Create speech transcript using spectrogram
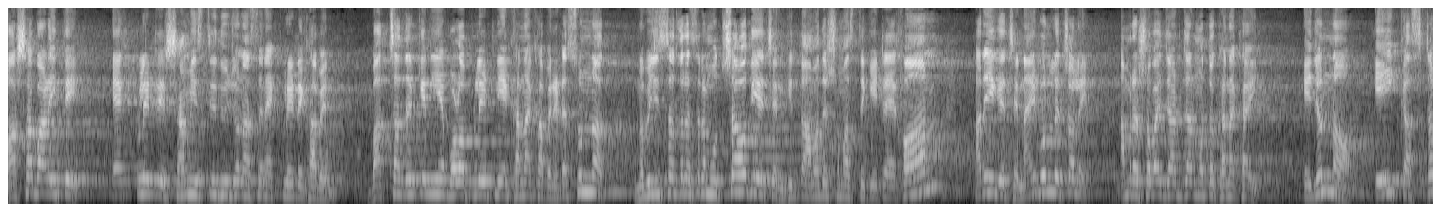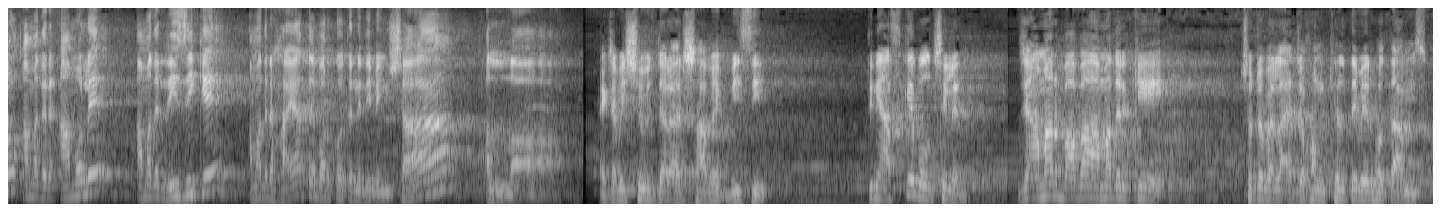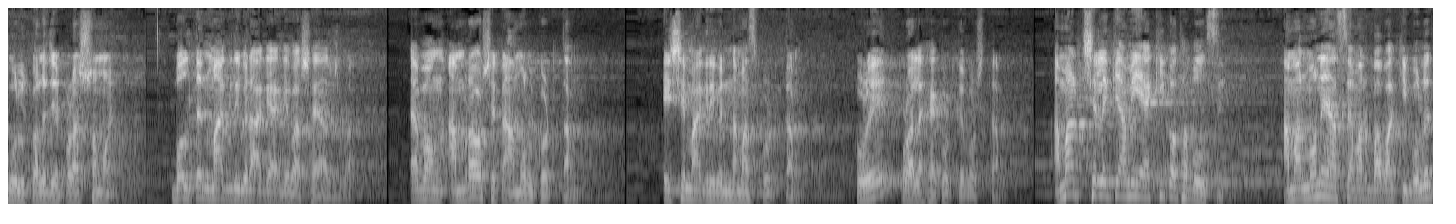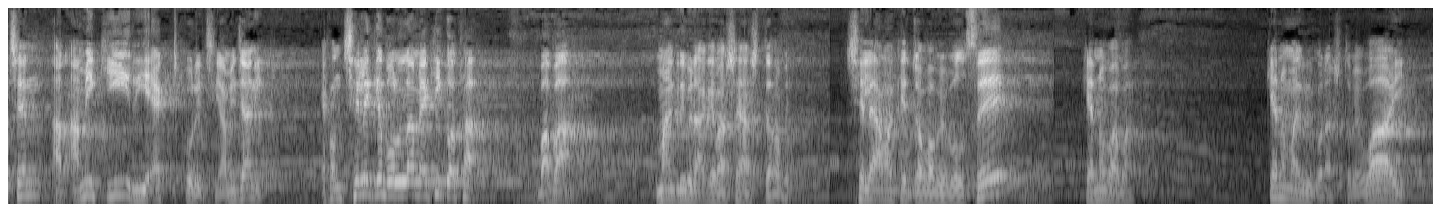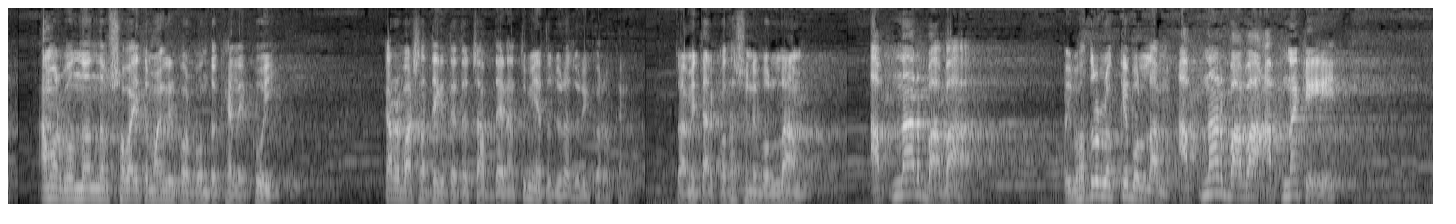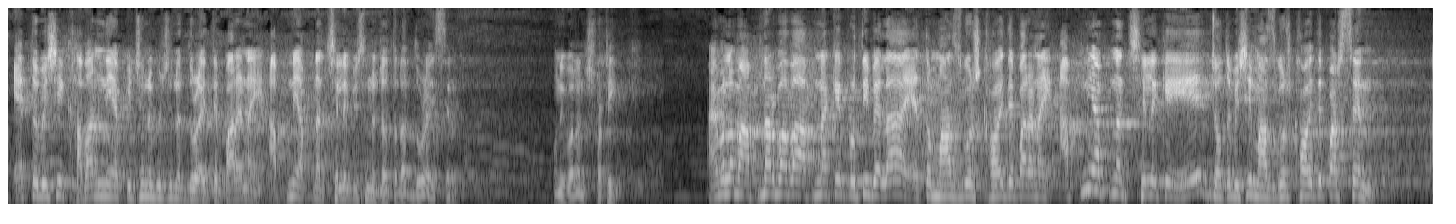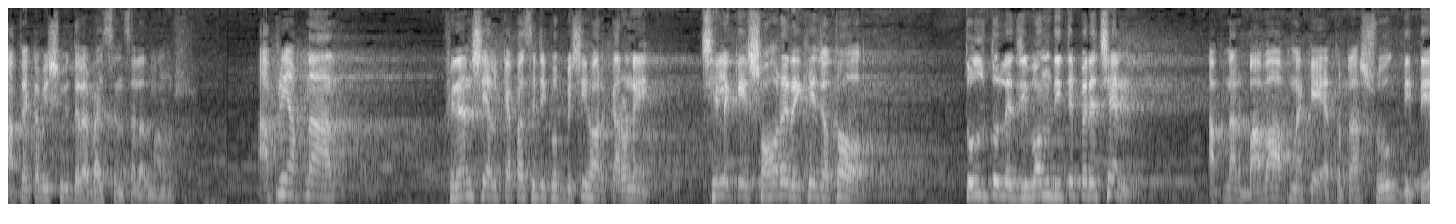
বাসা বাড়িতে এক প্লেটে স্বামী, স্ত্রী দুজন আছেন, এক প্লেটে খাবেন। বাচ্চাদেরকে নিয়ে বড় প্লেট নিয়ে খানা খাবেন, এটা সুন্নত। নবীজি সাল্লাম উৎসাহ দিয়েছেন, কিন্তু আমাদের সমাজ থেকে এটা এখন হারিয়ে গেছে। নাই বললে চলে, আমরা সবাই যার যার মতো খানা খাই। এজন্য এই কাজটাও আমাদের আমলে আমাদের রিজিকে, আমাদের হায়াতে বরকত এনে দিবে ইনশা আল্লাহ একটা বিশ্ববিদ্যালয়ের সাবেক বিসি, তিনি আজকে বলছিলেন যে আমার বাবা আমাদেরকে ছোটবেলায় যখন খেলতে বের হতাম স্কুল, কলেজে পড়ার সময়, বলতেন মাগরিবের আগে আগে বাসায় আসবা। এবং আমরাও সেটা আমল করতাম। এসে মাগরিবের নামাজ পড়তাম, পড়ে পড়ালেখা করতে বসতাম। আমার ছেলেকে আমি একই কথা বলছি আমার মনে আছে আমার বাবা কি বলেছেন আর আমি কি রিয়্যাক্ট করেছি, আমি জানি। এখন ছেলেকে বললাম একই কথা, বাবা, মাগরিবের আগে বাসায় আসতে হবে। ছেলে আমাকে জবাবে বলছে, কেন বাবা? কেন মাগরিব পর আসতে হবে? ওয়াই আমার বন্ধু বান্ধব সবাই তো মাগরিব পর পর্যন্ত খেলে, কই? কারও বাসা থেকে তো এত চাপ দেয় না, তুমি এত জোরাজুরি করো কেন? তো আমি তার কথা শুনে বললাম, আপনার বাবা, ওই ভদ্রলোককে বললাম, আপনার বাবা আপনাকে এত বেশি খাবার নিয়ে পিছনে পিছনে দৌড়াইতে পারে নাই। আপনি আপনার ছেলে পিছনে যতটা দৌড়াইছেন। উনি বলেন, সঠিক। আমি বললাম, আপনার বাবা আপনাকে প্রতিবেলা এত মাছ গোস খাওয়াইতে পারে নাই। আপনি আপনার ছেলেকে যত বেশি মাছ গোস খাওয়াইতে পারছেন, আপনি একটা বিশ্ববিদ্যালয়ের ভাইস চ্যান্সেলর মানুষ। আপনি আপনার ফিনান্সিয়াল ক্যাপাসিটি খুব বেশি হওয়ার কারণে ছেলেকে শহরে রেখে যত তুলতুলে জীবন দিতে পেরেছেন, আপনার বাবা আপনাকে এতটা সুখ দিতে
